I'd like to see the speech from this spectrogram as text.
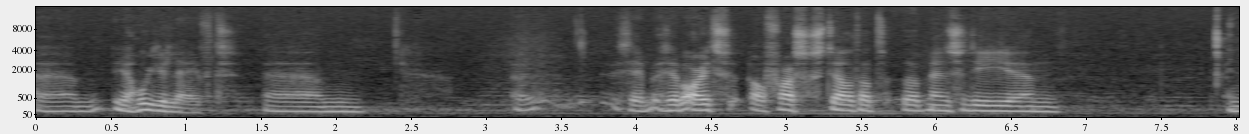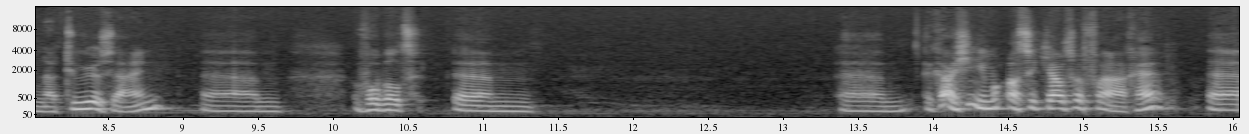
um, ja, hoe je leeft. Um, ze, hebben, ze hebben ooit al vastgesteld dat, dat mensen die in de natuur zijn, bijvoorbeeld, als, je, als ik jou zou vragen, hè,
